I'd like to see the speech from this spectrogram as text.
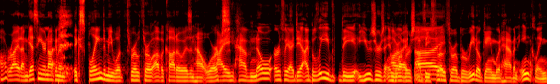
All right. I'm guessing you're not going to explain to me what throw throw avocado is and how it works. I have no earthly idea. I believe the users and All right, lovers of the Throw Throw Burrito game would have an inkling,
